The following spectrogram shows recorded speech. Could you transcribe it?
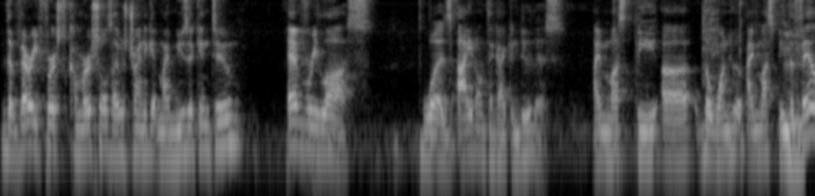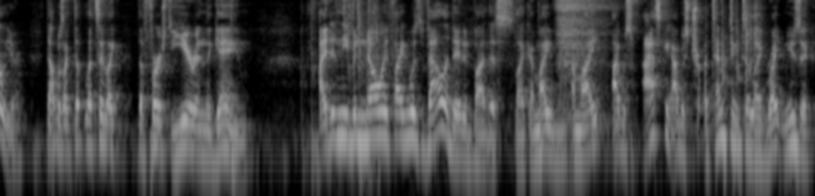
The very first commercials I was trying to get my music into, every loss was I don't think I can do this. I must be uh, the one who I must be the failure. That was like the, let's say like the first year in the game. I didn't even know if I was validated by this. Like, am I? Am I? I was asking. I was tr- attempting to like write music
